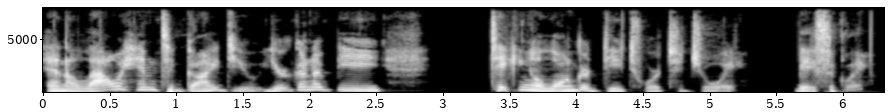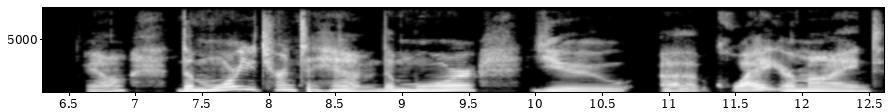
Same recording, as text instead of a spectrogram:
and allow Him to guide you, you're going to be taking a longer detour to joy, basically. You know, the more you turn to Him, the more you uh, quiet your mind,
